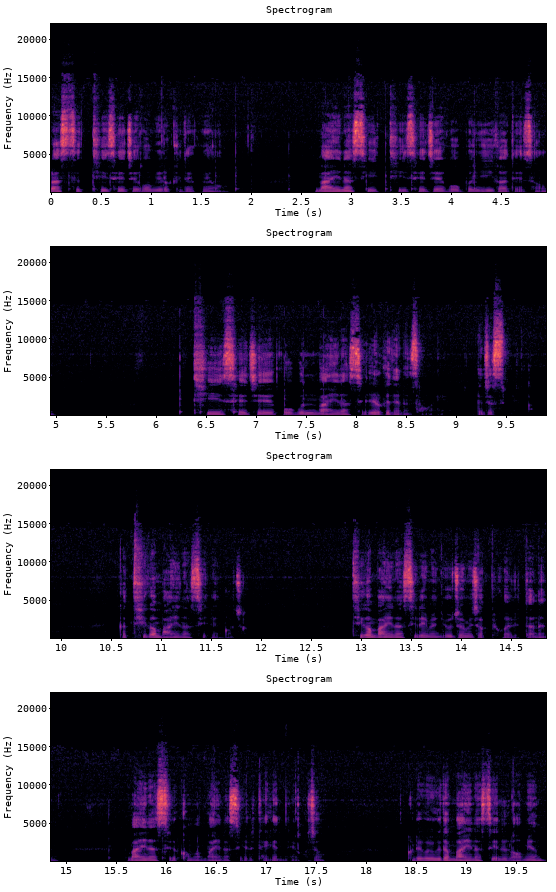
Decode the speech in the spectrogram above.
플러스 t 세제곱 이렇게 되고요. 마이너스 2t 세제곱은 2가 돼서 t 세제곱은 마이너스 1 이렇게 되는 상황이에요. 괜찮습니까? 그러니까 t가 마이너스 1인 거죠. t가 마이너스 1이면 요점의 좌표가 일단은 마이너스 1, 마이너스 1 되겠네요. 그죠? 그리고 여기다 마이너스 1을 넣으면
